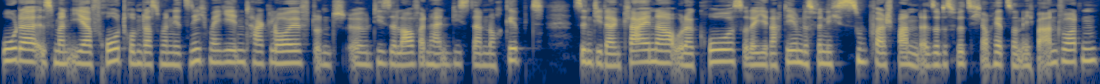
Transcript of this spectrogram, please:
Oder ist man eher froh drum, dass man jetzt nicht mehr jeden Tag läuft und äh, diese Laufeinheiten, die es dann noch gibt, sind die dann kleiner oder groß oder je nachdem? Das finde ich super spannend. Also das wird sich auch jetzt noch nicht beantworten.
